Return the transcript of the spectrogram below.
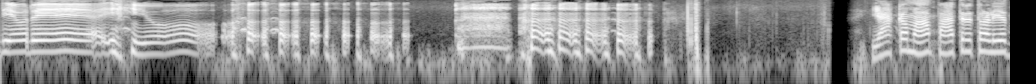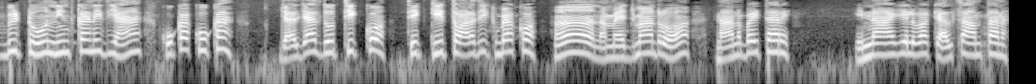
ದೇವರೇ. ಅಯ್ಯೋ. ಯಾಕಮ್ಮ ಪಾತ್ರೆ ತೊಳೆಯೋದ್ ಬಿಟ್ಟು ನಿಂತ್ಕೊಂಡಿದ್ಯಾ? ಕುಕ ಕುಕ. ಜಲ್ ಜಲ್ದು ತಿಕ್ಕು, ತಿಕ್ಕಿ ತೊಳೆದಿಕ್ಬೇಕು. ಹಾಂ, ನಮ್ಮ ಯಜಮಾನ್ರು ನಾನು ಬೈತಾರೆ. ಇನ್ನೂ ಆಗಿಲ್ವಾ ಕೆಲಸ ಅಂತಾನೆ.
